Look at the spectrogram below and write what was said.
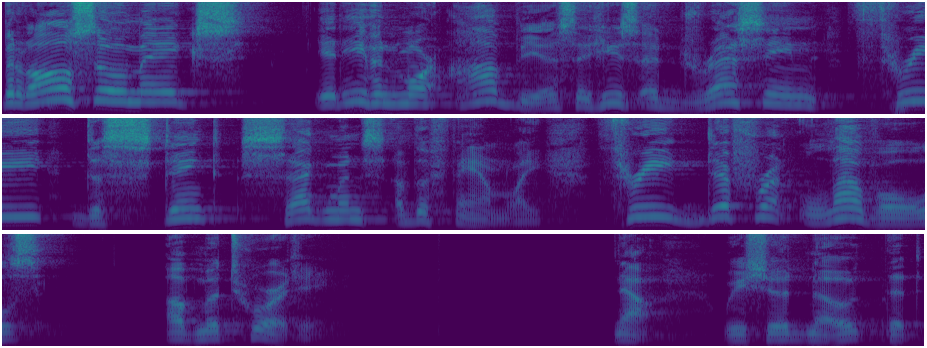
but it also makes it even more obvious that he's addressing three distinct segments of the family, three different levels of maturity. Now, we should note that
